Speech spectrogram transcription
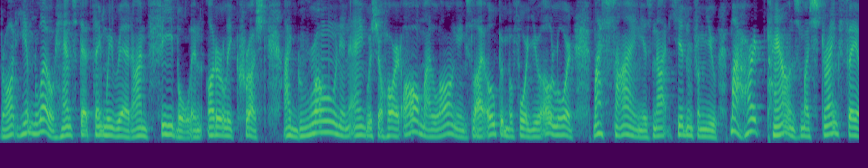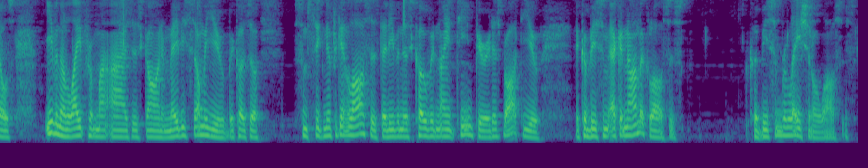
brought him low. Hence that thing we read I'm feeble and utterly crushed. I groan in anguish of heart. All my longings lie open before you. O oh Lord, my sighing is not hidden from you. My heart pounds, my strength fails. Even the light from my eyes is gone. And maybe some of you, because of some significant losses that even this COVID 19 period has brought to you. It could be some economic losses, could be some relational losses.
